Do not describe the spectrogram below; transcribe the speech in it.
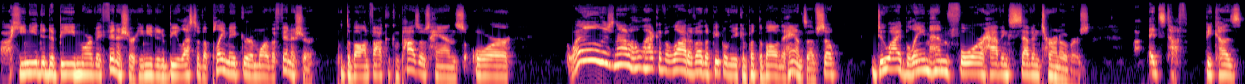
uh, he needed to be more of a finisher. He needed to be less of a playmaker and more of a finisher. Put the ball in Facu Campazzo's hands or well, there's not a whole heck of a lot of other people that you can put the ball in the hands of. So, do I blame him for having seven turnovers? It's tough because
